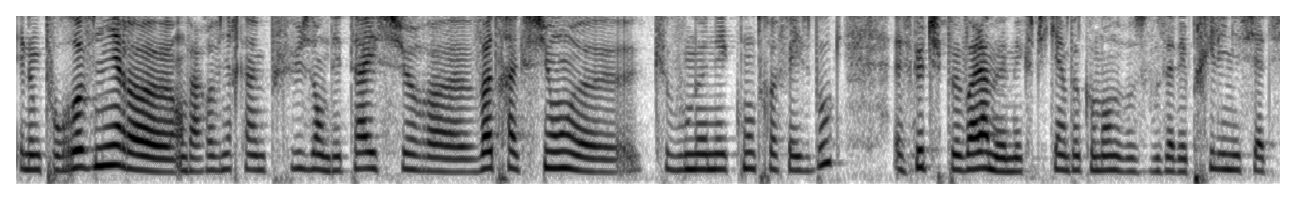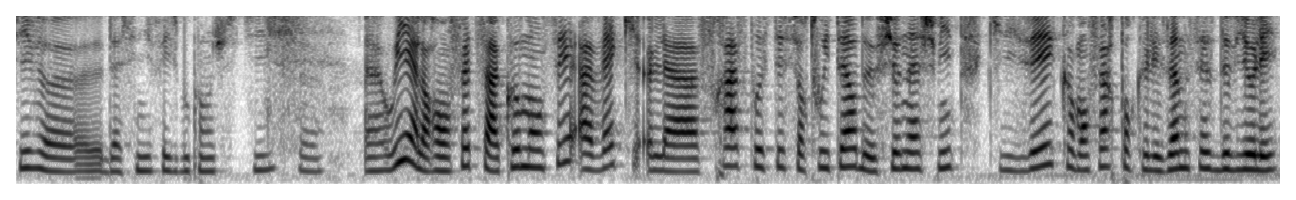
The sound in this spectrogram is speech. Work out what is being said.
Et donc pour revenir, euh, on va revenir quand même plus en détail sur euh, votre action euh, que vous menez contre Facebook. Est-ce que tu peux voilà, me- m'expliquer un peu comment vous, avez pris l'initiative d'assigner Facebook en justice oui, alors en fait, ça a commencé avec la phrase postée sur Twitter de Fiona Schmidt qui disait Comment faire pour que les hommes cessent de violer?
